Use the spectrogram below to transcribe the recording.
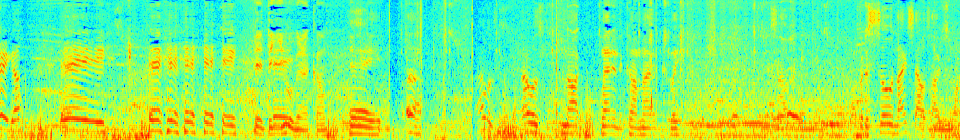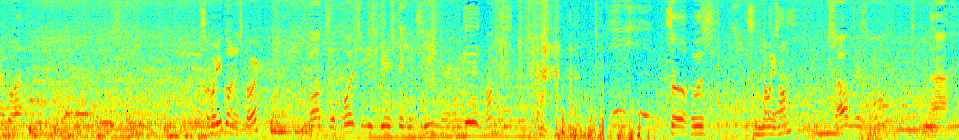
There you go. Hey. Hey, hey, hey, hey, hey. Didn't think you were gonna come. Hey. Uh, I was I was not planning to come actually. So, but it's so nice out, so I just want to go out. So where are you going to the store? Going to the Portuguese, getting steak and cheese, man. I'm hungry. So who's so nobody's home? Calvin's home. Ah.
